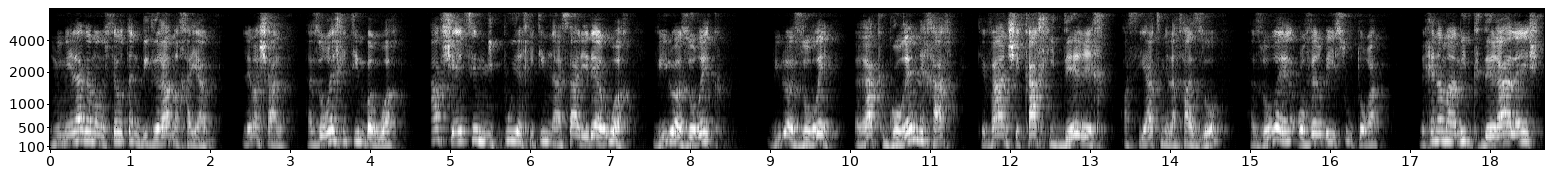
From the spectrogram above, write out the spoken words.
וממילא גם העושה אותן בגרמה חייב. למשל, הזורק חיטים ברוח, אף שעצם ניפוי החיטים נעשה על ידי הרוח, ואילו הזורק, ואילו הזורה רק גורם לכך, כיוון שכך היא דרך עשיית מלאכה זו, הזורה עובר באיסור תורה. וכן המעמיד קדרה על האש,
